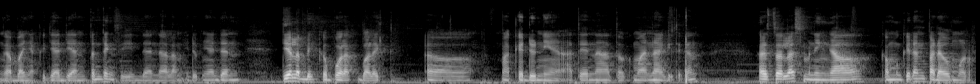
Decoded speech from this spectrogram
nggak banyak kejadian penting sih dan dalam hidupnya dan dia lebih ke bolak-balik uh, Makedonia, Athena atau ke mana gitu kan. Aristoteles meninggal kemungkinan pada umur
